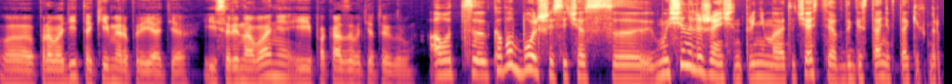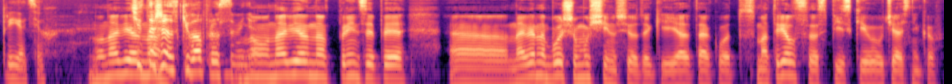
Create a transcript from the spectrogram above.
э, проводить такие мероприятия, и соревнования, и показывать эту игру. А вот э, кого больше сейчас, э, мужчин или женщин принимают участие в Дагестане в таких мероприятиях? Ну, наверное, Чисто женский вопрос у меня. Ну, наверное, в принципе, э, наверное, больше мужчин все-таки. Я так вот смотрел со списки участников.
